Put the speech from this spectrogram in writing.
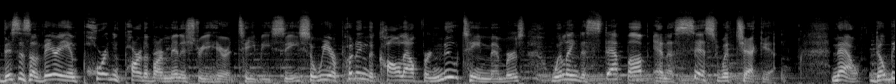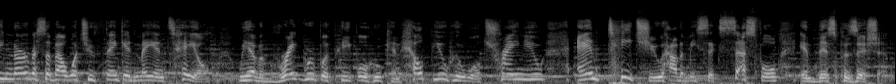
This is a very important part of our ministry here at TBC, so we are putting the call out for new team members willing to step up and assist with check in. Now, don't be nervous about what you think it may entail. We have a great group of people who can help you, who will train you, and teach you how to be successful in this position.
